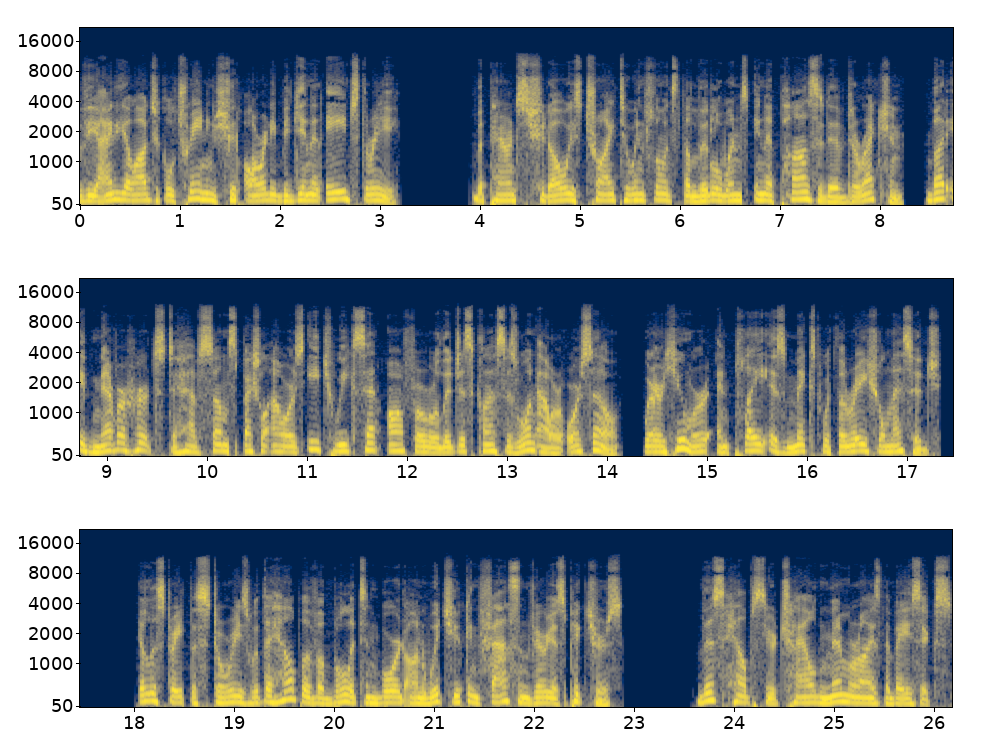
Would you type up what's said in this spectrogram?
The ideological training should already begin at age 3. The parents should always try to influence the little ones in a positive direction, but it never hurts to have some special hours each week set off for religious classes one hour or so, where humor and play is mixed with the racial message. Illustrate the stories with the help of a bulletin board on which you can fasten various pictures. This helps your child memorize the basics.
